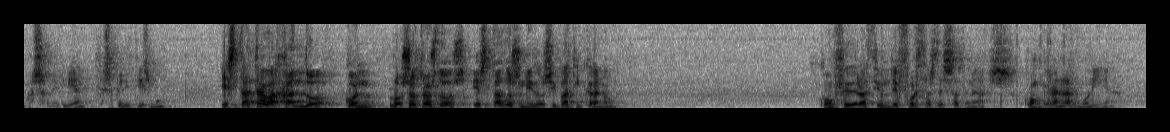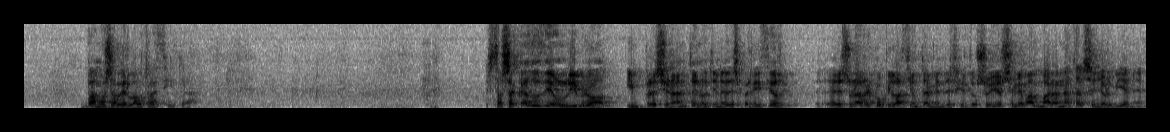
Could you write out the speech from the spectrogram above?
masonería, espiritismo, está trabajando con los otros dos, Estados Unidos y Vaticano, confederación de fuerzas de Satanás, con gran armonía. Vamos a ver la otra cita. Está sacado de un libro impresionante, no tiene desperdicios, es una recopilación también de escritos suyos, se llama Maranata el Señor viene.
